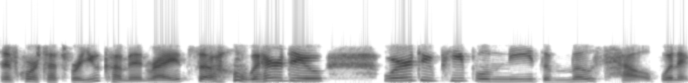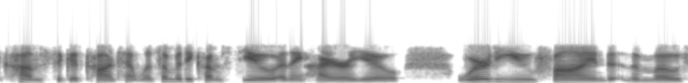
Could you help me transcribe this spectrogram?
and of course that's where you come in right so where do where do people need the most help when it comes to good content when somebody comes to you and they hire you where do you find the most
